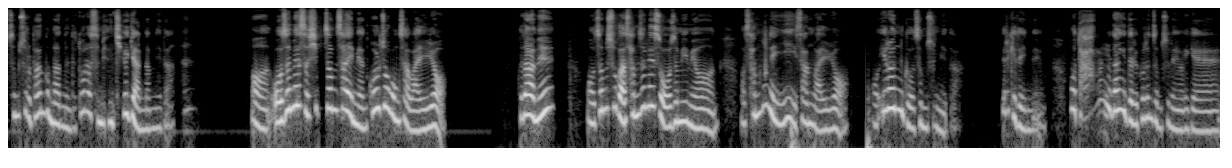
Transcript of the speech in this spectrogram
점수를 방금 봤는데 돌았으면 기억이 안 납니다. 어, 5점에서 10점 사이면 골조공사 완료. 그 다음에 어, 점수가 3점에서 5점이면 3분의 2 이상 완료. 어, 이런 그 점수입니다. 이렇게 돼 있네요. 뭐다 해당이 될 그런 점수네요, 이게.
